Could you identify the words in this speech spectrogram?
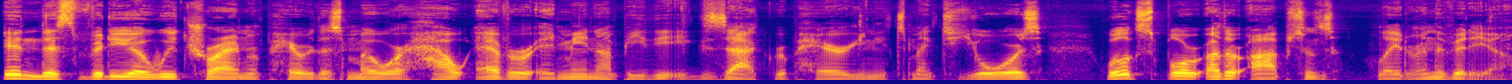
In this video, we try and repair this mower, however, it may not be the exact repair you need to make to yours. We'll explore other options later in the video.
